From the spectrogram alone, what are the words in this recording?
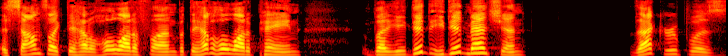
it sounds like they had a whole lot of fun, but they had a whole lot of pain. But he did he did mention that group was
